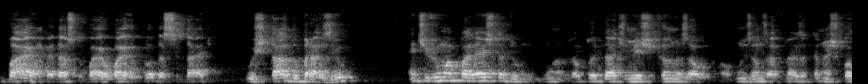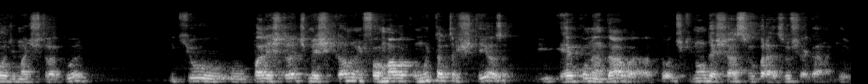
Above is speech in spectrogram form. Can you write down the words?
bairro, um pedaço do bairro, o bairro todo, a cidade, o estado do Brasil. A gente viu uma palestra de umas autoridades mexicanas alguns anos atrás, até na escola de magistratura, em que o, o palestrante mexicano informava com muita tristeza e recomendava a todos que não deixassem o Brasil chegar naquele.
